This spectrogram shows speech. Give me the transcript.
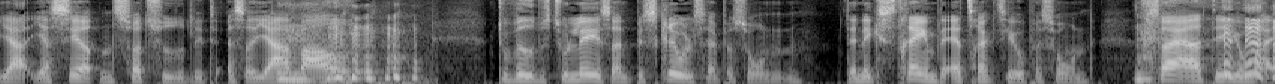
jeg, jeg ser den så tydeligt. Altså, jeg er meget... du ved, hvis du læser en beskrivelse af personen, den ekstremt attraktive person, så er det jo mig.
